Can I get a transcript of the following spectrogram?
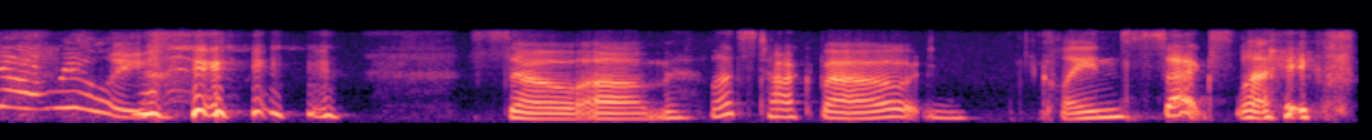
Not really. So, um, let's talk about Klaine's sex life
